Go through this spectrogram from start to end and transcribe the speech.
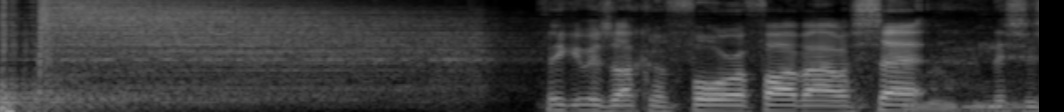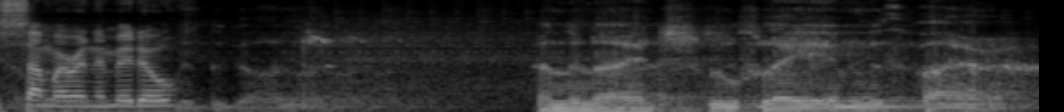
I think it was like a four or five hour set, and this is somewhere in the middle. And the nights will flame with fire.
